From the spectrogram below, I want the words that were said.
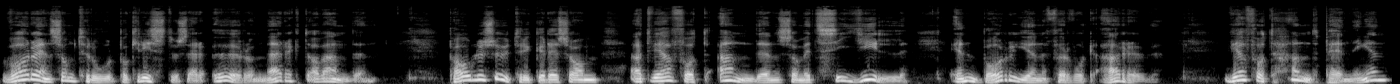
Var och en som tror på Kristus är öronmärkt av Anden. Paulus uttrycker det som att vi har fått Anden som ett sigill, en borgen för vårt arv. Vi har fått handpenningen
